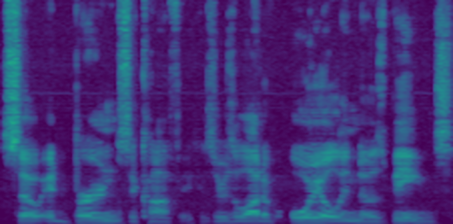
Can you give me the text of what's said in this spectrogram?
so it burns the coffee because there's a lot of oil in those beans.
